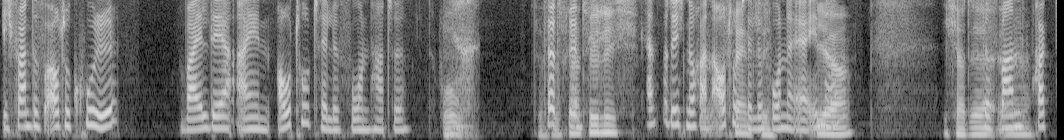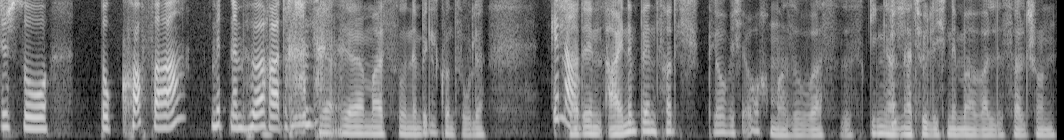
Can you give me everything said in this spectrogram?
ich fand das Auto cool, weil der ein Autotelefon hatte. Wow. Das Da ist natürlich, Kannst du dich noch an Autotelefone erinnern? ja. Ich hatte, Das waren äh, praktisch so, so Koffer mit einem Hörer dran. ja, ja, meist so eine Mittelkonsole. Ich Genau. hatte in einem Benz hatte ich, glaube ich, auch mal sowas. Das ging halt Echt? natürlich nimmer, weil das halt schon,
